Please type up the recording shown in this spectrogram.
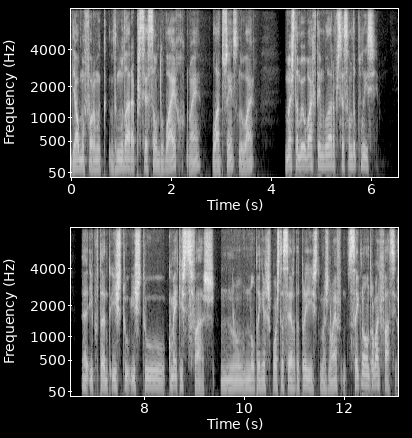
de alguma forma, de mudar a percepção do bairro, não é? Lá do senso, do bairro, mas também o bairro tem de mudar a percepção da polícia. Eh, E, portanto, isto, isto, como é que isto se faz? Não, não tenho a resposta certa para isto, mas não é, sei que não é um trabalho fácil.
